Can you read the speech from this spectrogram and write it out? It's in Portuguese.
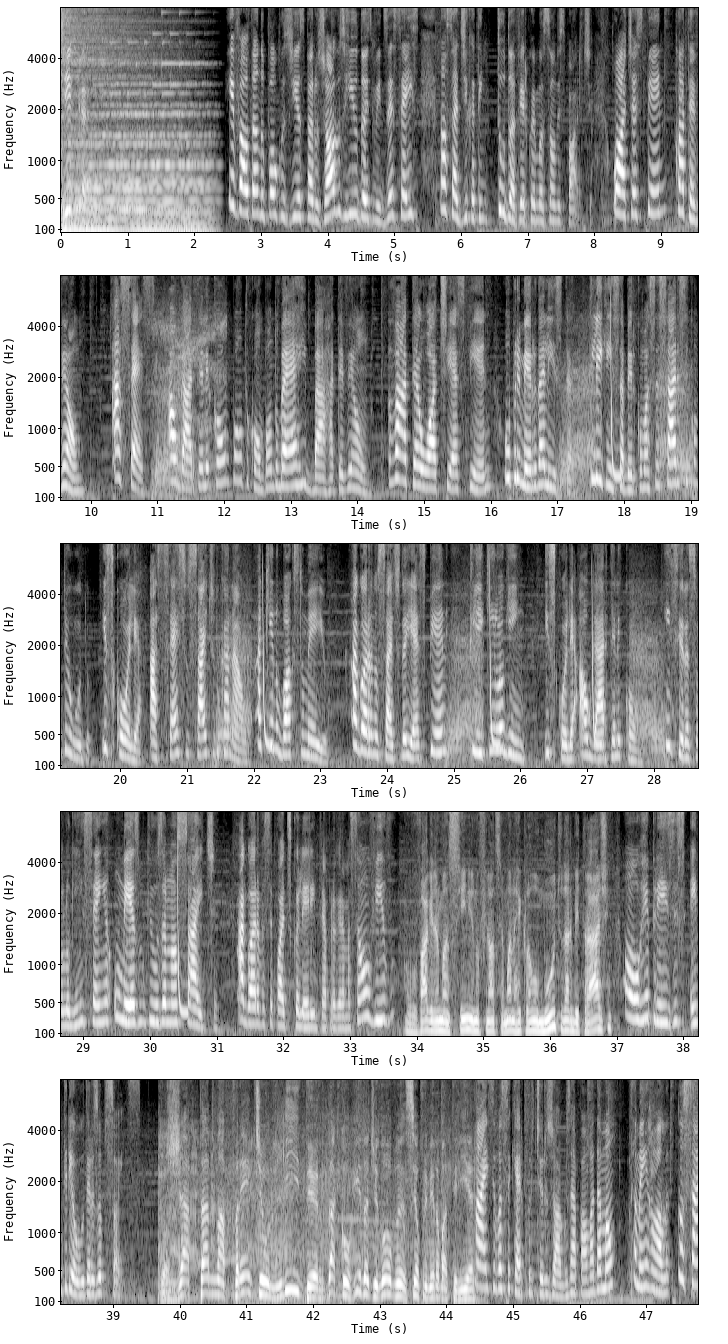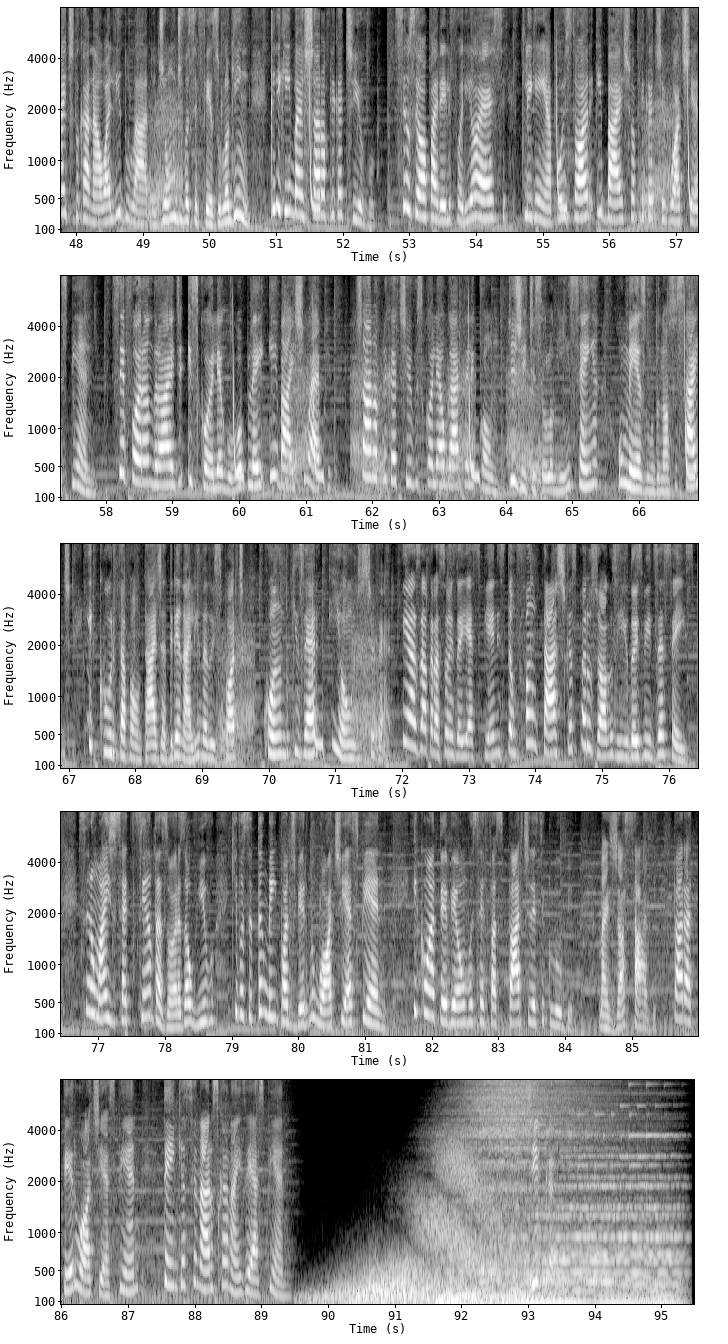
Dicas. E faltando poucos dias para os Jogos Rio 2016, nossa dica tem tudo a ver com a emoção do esporte. Watch ESPN com a TV On. Acesse algartelecom.com.br barra TV On. Vá até o Watch ESPN, o primeiro da lista. Clique em saber como acessar esse conteúdo. Escolha Acesse o site do canal, aqui no box do meio. Agora no site da ESPN, clique em Login. Escolha Algar Telecom. Insira seu login e senha, o mesmo que usa no nosso site. Agora você pode escolher entre a programação ao vivo. O Wagner Mancini, no final de semana, reclamou muito da arbitragem. Ou reprises, entre outras opções. Já está na frente o líder da corrida de novo, venceu a primeira bateria. Mas se você quer curtir os jogos na palma da mão, também rola. No site do canal, ali do lado de onde você fez o login, clique em baixar o aplicativo. Se o seu aparelho for iOS, clique em Apple Store e baixe o aplicativo Watch ESPN. Se for Android, escolha Google Play e baixe o app. Já no aplicativo, escolha Algar Telecom. Digite seu login e senha, o mesmo do nosso site, e curta à vontade adrenalina do esporte quando quiser e onde estiver. E as atrações da ESPN estão fantásticas para os Jogos Rio 2016. Serão mais de 700 horas ao vivo que você também pode ver no Watch ESPN. E com a TV On você faz parte desse clube. Mas já sabe, para ter o Watch ESPN, tem que assinar os canais ESPN. Dicas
